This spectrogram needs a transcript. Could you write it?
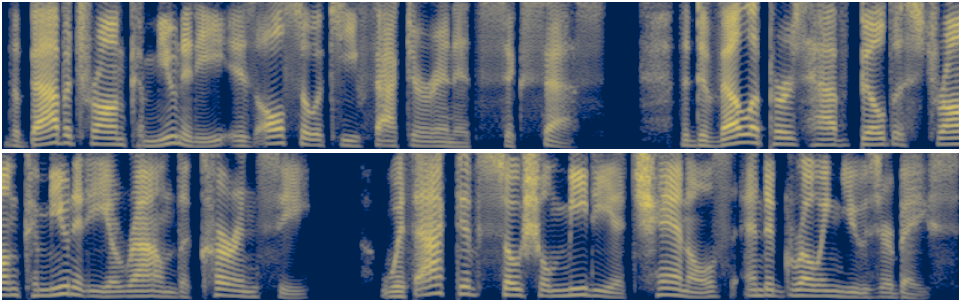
The BabyTron community is also a key factor in its success. The developers have built a strong community around the currency, with active social media channels and a growing user base.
